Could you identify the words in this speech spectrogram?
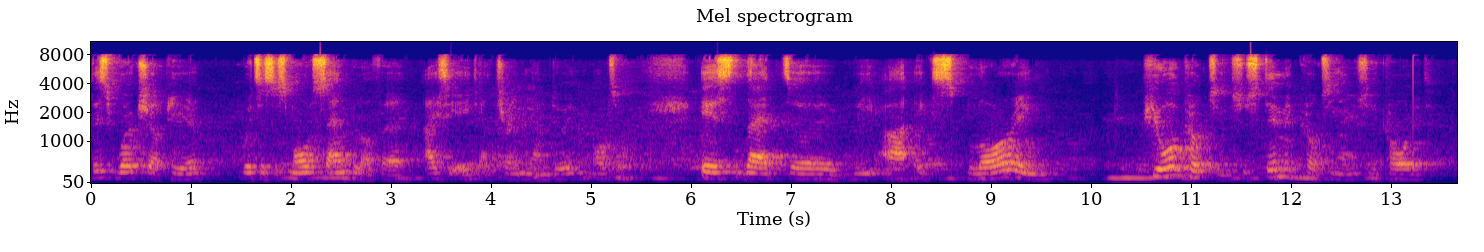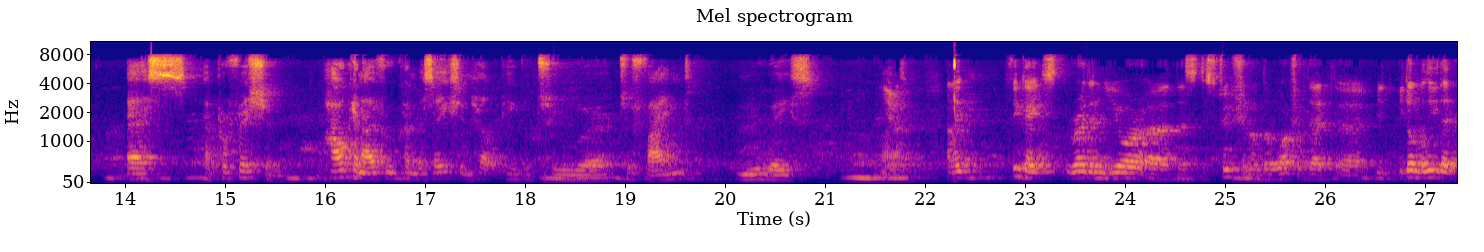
this workshop here, which is a small sample of a IC training I'm doing also, is that uh, we are exploring pure coaching, systemic coaching, I usually call it, as a profession. How can I, through conversation, help people to uh, to find new ways? Yeah. And I think I read in your uh, this description of the workshop that uh, you, you don't believe that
